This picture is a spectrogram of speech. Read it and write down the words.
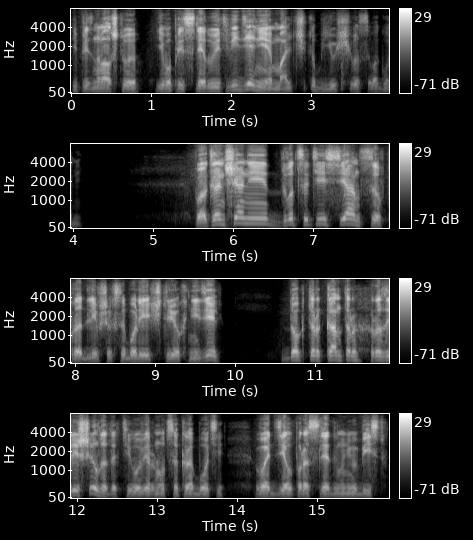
и признавал, что его преследует видение мальчика, бьющегося в агонии. По окончании двадцати сеансов, продлившихся более четырех недель, доктор Кантер разрешил детективу вернуться к работе, в отдел по расследованию убийств.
